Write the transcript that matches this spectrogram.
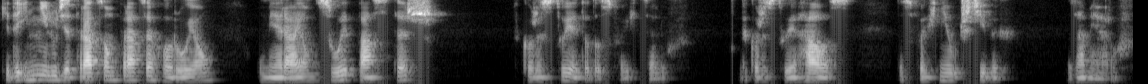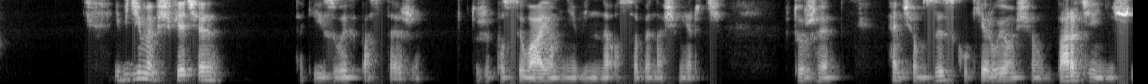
Kiedy inni ludzie tracą pracę, chorują, umierają, zły pasterz wykorzystuje to do swoich celów wykorzystuje chaos do swoich nieuczciwych zamiarów. I widzimy w świecie takich złych pasterzy, którzy posyłają niewinne osoby na śmierć, którzy chęcią zysku kierują się bardziej niż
